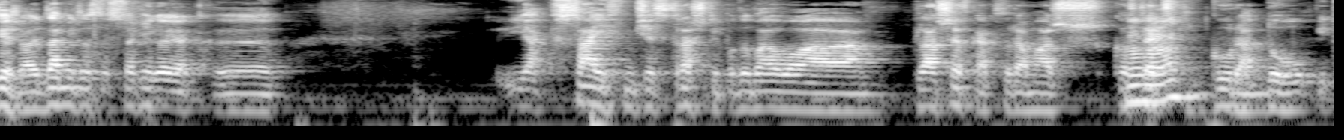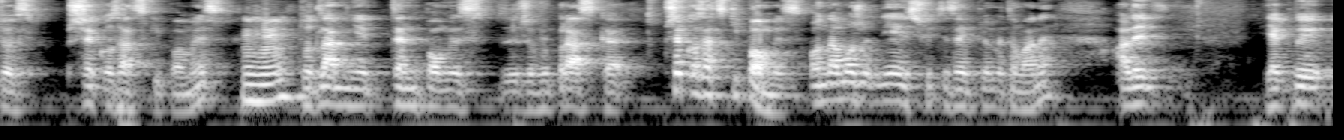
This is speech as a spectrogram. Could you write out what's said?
Wiesz, ale dla mnie to jest coś takiego jak y, jak w Saif mi się strasznie podobała planszewka, która masz kosteczki góra, dół i to jest przekozacki pomysł. To dla mnie ten pomysł, że wypraska, przekozacki pomysł. Ona może nie jest świetnie zaimplementowany, ale jakby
